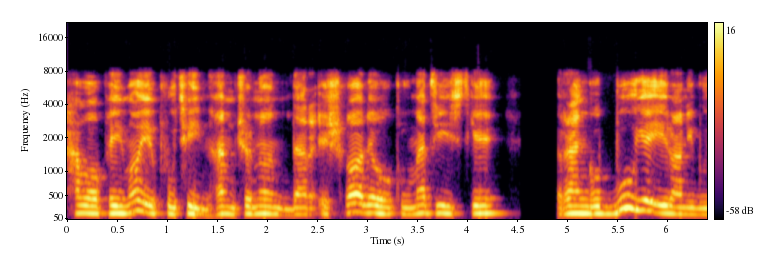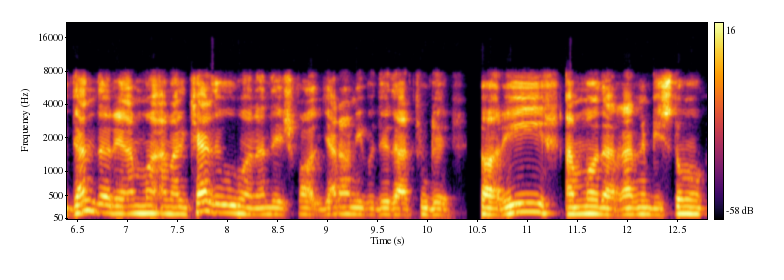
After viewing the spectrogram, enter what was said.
هواپیمای پوتین همچنان در اشغال حکومتی است که رنگ و بوی ایرانی بودن داره اما عملکرد او مانند اشغالگرانی بوده در طول تاریخ اما در قرن بیستم و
